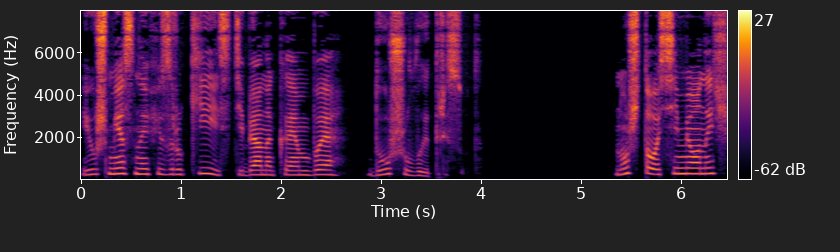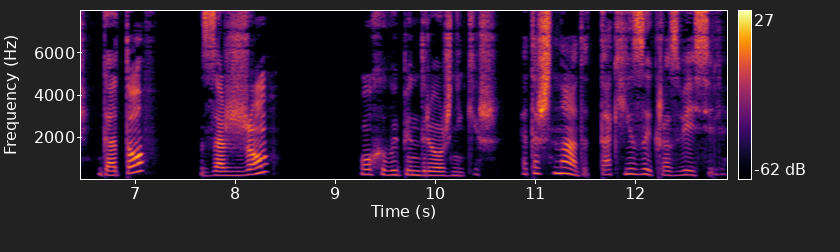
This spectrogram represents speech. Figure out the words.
И уж местные физруки из тебя на КМБ душу вытрясут. Ну что, Семёныч, готов? Зажжем? Ох, и вы пендрёжники ж. Это ж надо, так язык развесили.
